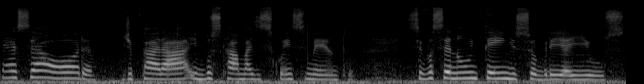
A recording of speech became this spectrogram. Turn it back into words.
Essa é a hora de parar e buscar mais esse conhecimento. Se você não entende sobre aí os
